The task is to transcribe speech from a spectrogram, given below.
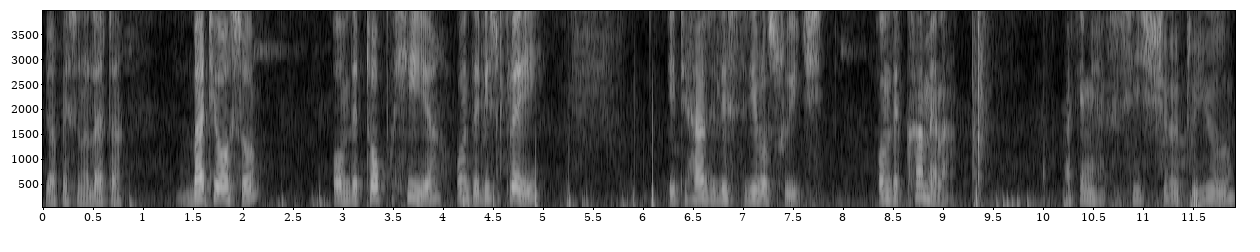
your personal data but also on the top here on the display it has this little switch on the camera. I can see show to you.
